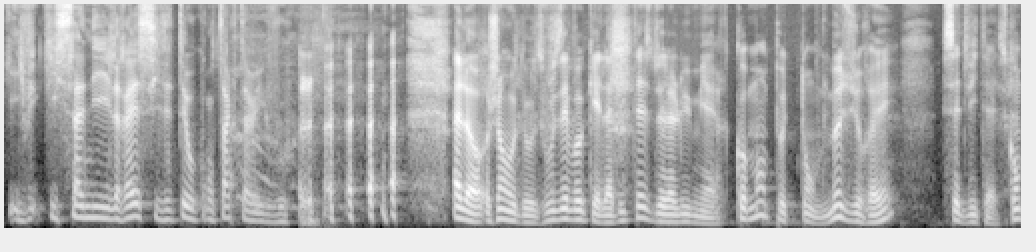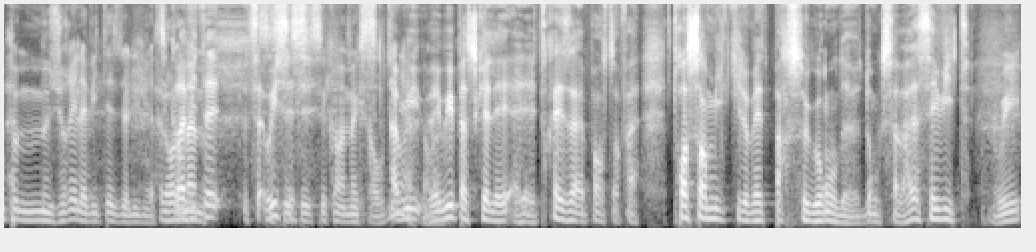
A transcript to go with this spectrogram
qui, s'annihilerait s'il était au contact avec vous. Alors, Jean Audouz, vous évoquez la vitesse de la lumière. Comment peut-on mesurer cette vitesse Qu'on peut mesurer la vitesse de la lumière Alors la vitesse, oui, c'est quand même extraordinaire. Ah oui, oui, parce qu'elle est, elle est très importante. Enfin, 300 000 km par seconde, donc ça va assez vite. Oui,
